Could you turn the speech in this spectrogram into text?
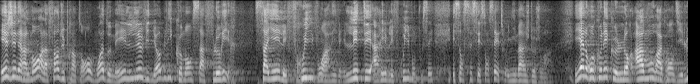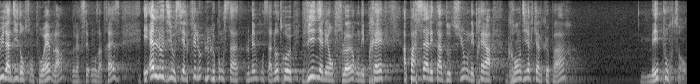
Et généralement, à la fin du printemps, au mois de mai, le vignoble, il commence à fleurir. Ça y est, les fruits vont arriver. L'été arrive, les fruits vont pousser. Et c'est censé être une image de joie. Et elle reconnaît que leur amour a grandi. Lui l'a dit dans son poème, là, versets 11 à 13. Et elle le dit aussi, elle fait le même constat. Notre vigne, elle est en fleurs, on est prêt à passer à l'étape d'au-dessus, on est prêt à grandir quelque part. Mais pourtant,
